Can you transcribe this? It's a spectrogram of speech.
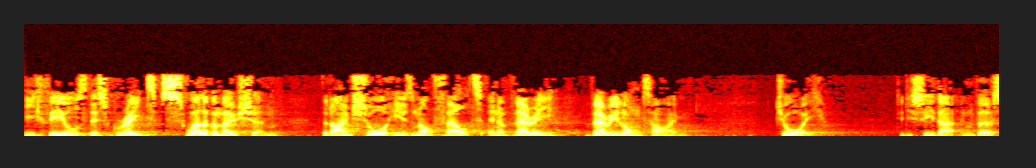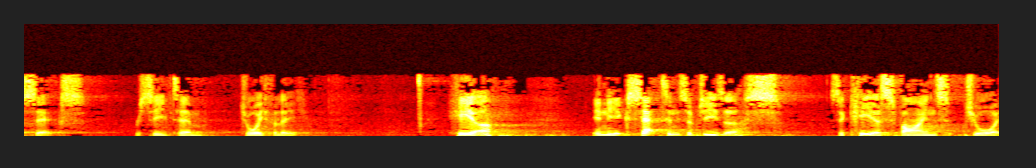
he feels this great swell of emotion that I'm sure he has not felt in a very, very long time joy. Did you see that in verse 6? Received him joyfully. Here, in the acceptance of Jesus, Zacchaeus finds joy.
